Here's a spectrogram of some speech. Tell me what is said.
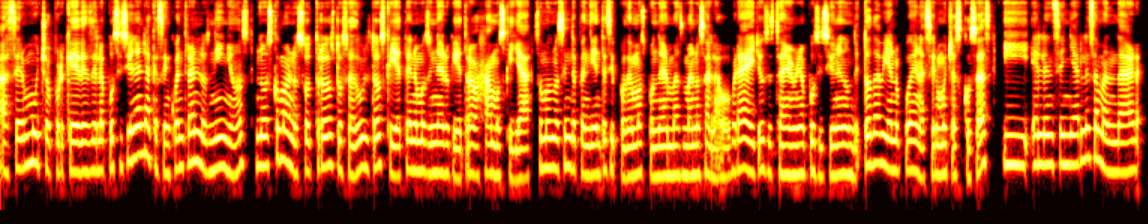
hacer mucho porque desde la posición en la que se encuentran los niños no es como nosotros los adultos que ya tenemos dinero, que ya trabajamos, que ya somos más independientes y podemos poner más manos a la obra, ellos están en una posición en donde todavía no pueden hacer muchas cosas y el enseñarles a mandar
